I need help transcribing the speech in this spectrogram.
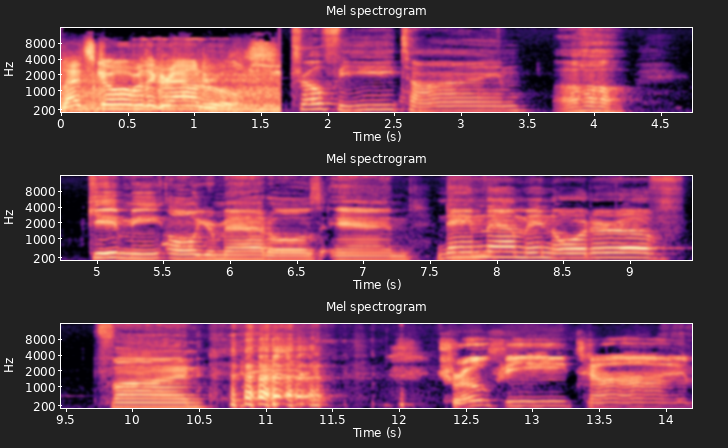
let's go over the ground rules. trophy time. Oh, give me all your medals and Name them in order of fun. Trophy time.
